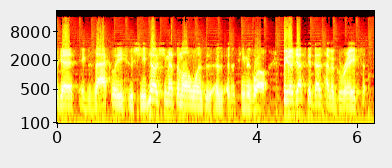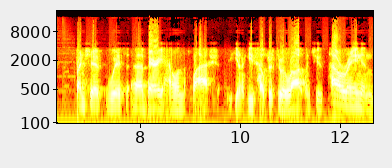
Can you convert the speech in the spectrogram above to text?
forget exactly who she. No, she met them all once as, as a team as well. But you know, Jessica does have a great friendship with uh, Barry Allen, the Flash. You know, he's helped her through a lot when she was Power Ring, and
